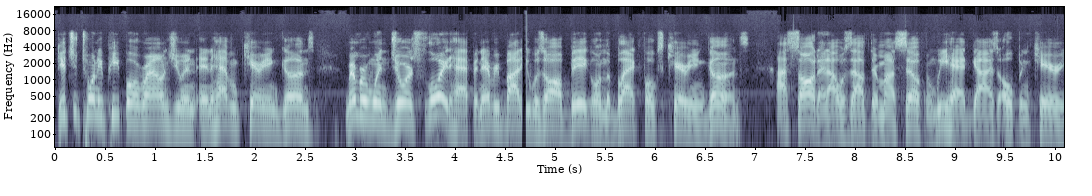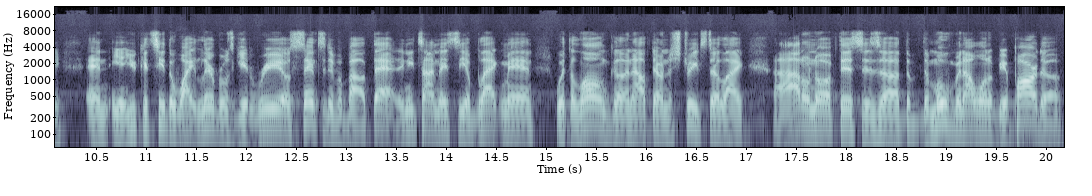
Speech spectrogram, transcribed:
get you 20 people around you and, and have them carrying guns. Remember when George Floyd happened? Everybody was all big on the black folks carrying guns. I saw that. I was out there myself, and we had guys open carry, and you, know, you could see the white liberals get real sensitive about that. Anytime they see a black man with a long gun out there on the streets, they're like, "I don't know if this is uh, the the movement I want to be a part of."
